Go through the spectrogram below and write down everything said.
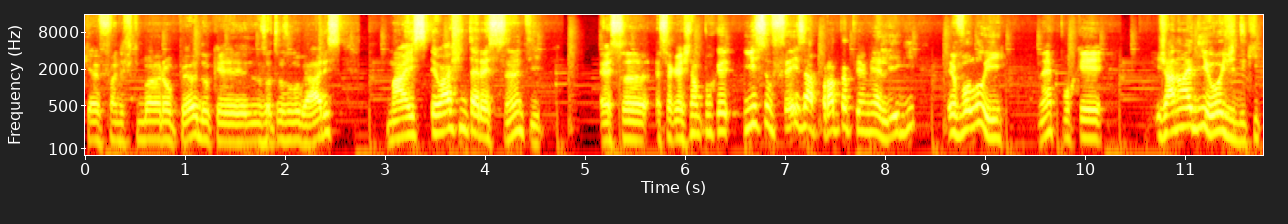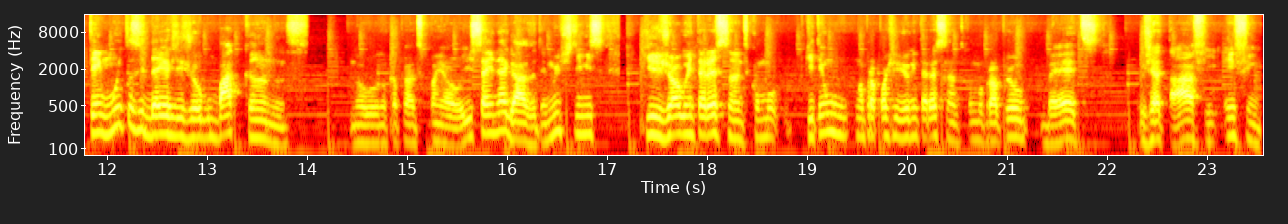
que é fã de futebol europeu, do que nos outros lugares. Mas eu acho interessante essa, essa questão, porque isso fez a própria Premier League evoluir, né? Porque já não é de hoje, de que tem muitas ideias de jogo bacanas no, no Campeonato Espanhol. Isso é inegável. Tem muitos times que jogam interessante, como que tem um, uma proposta de jogo interessante, como o próprio Betis, o Getafe, enfim.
